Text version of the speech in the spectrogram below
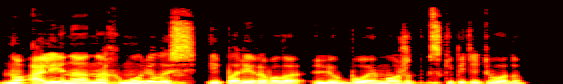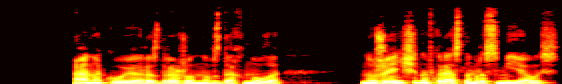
но Алина нахмурилась и парировала, любой может вскипятить воду. Анна Куя раздраженно вздохнула, но женщина в красном рассмеялась.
